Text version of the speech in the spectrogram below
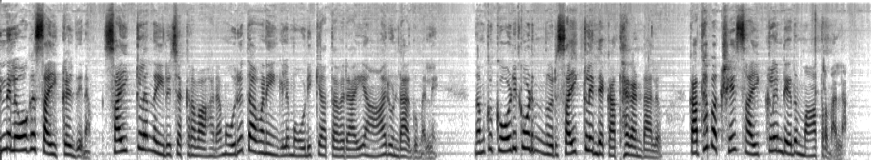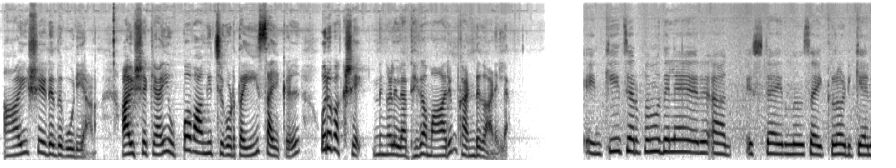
ഇന്ന് ലോക സൈക്കിൾ ദിനം. സൈക്കിൾ എന്ന ഇരുചക്രവാഹനം ഒരു തവണയെങ്കിലും ഓടിക്കാത്തവരായി ആരുണ്ടാകുമല്ലേ? നമുക്ക് കോഴിക്കോട് നിന്ന് ഒരു സൈക്കിളിന്റെ കഥ കണ്ടാലോ? കഥ പക്ഷേ സൈക്കിളിന്റേത് മാത്രമല്ല ആയിഷയുടേത് കൂടിയാണ്. ആയിഷയ്ക്കായി ഉപ്പ വാങ്ങിച്ചു കൊടുത്ത ഈ സൈക്കിൾ ഒരു പക്ഷേ നിങ്ങളിലധികം ആരും കണ്ടു കാണില്ല. എനിക്ക് ചെറുപ്പം മുതലേ ഒരു ഇഷ്ടമായിരുന്നു സൈക്കിൾ ഓടിക്കാൻ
